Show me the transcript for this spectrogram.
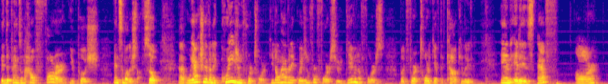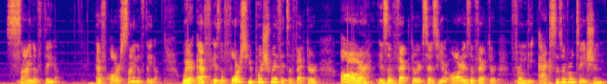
it depends on how far you push, and some other stuff. So uh, we actually have an equation for torque. You don't have an equation for force, you're given a force, but for a torque you have to calculate it. And it is Fr sine of theta. Fr sine of theta. Where F is the force you push with, it's a vector. R is a vector, it says here R is a vector from the axis of rotation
